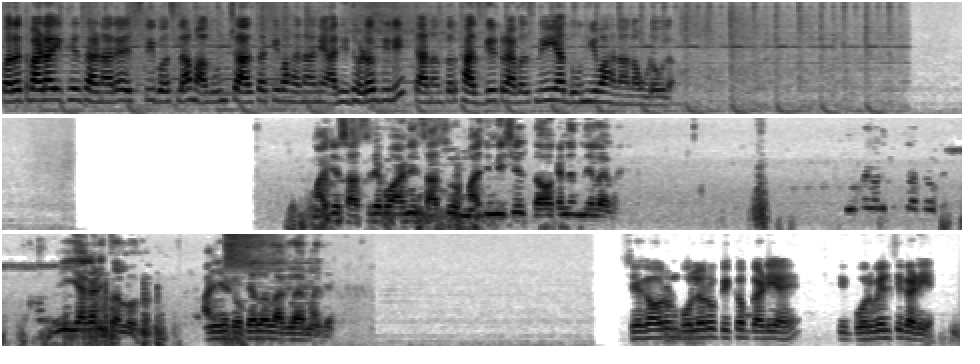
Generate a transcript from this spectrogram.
परतवाडा इथे जाणाऱ्या एस टी बसला मागून चारचाकी वाहनाने आधी धडक दिली त्यानंतर खासगी ट्रॅव्हल्सने या दोन्ही वाहनांना उडवलं. माझे सासरे भाऊ आणि सासू माझी मिसेस दवाखान्यात नेलाय मी या गाडीत चाललो होतो आणि हे डोक्याला लागलाय माझ्या. शेगाववरून बोलेरो पिकअप गाडी आहे ती बोरवेलची गाडी आहे.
